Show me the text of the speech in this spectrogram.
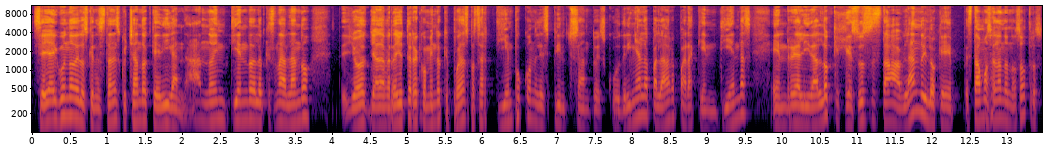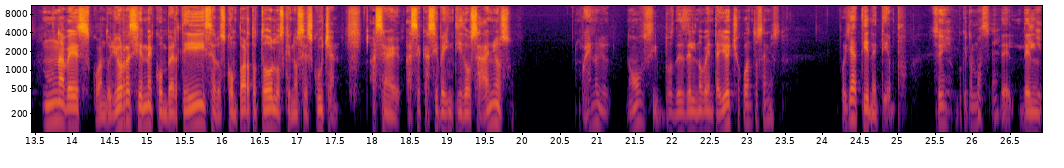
si hay alguno de los que nos están escuchando que digan, ah, no entiendo de lo que están hablando, yo ya la verdad yo te recomiendo que puedas pasar tiempo con el Espíritu Santo, escudriña la palabra para que entiendas en realidad lo que Jesús estaba hablando y lo que estamos hablando nosotros. Una vez, cuando yo recién me convertí, y se los comparto a todos los que nos escuchan, hace, hace casi 22 años. Bueno, yo, no, sí, pues desde el 98, ¿cuántos años? Pues ya tiene tiempo. Sí, un poquito más. ¿eh? Del,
